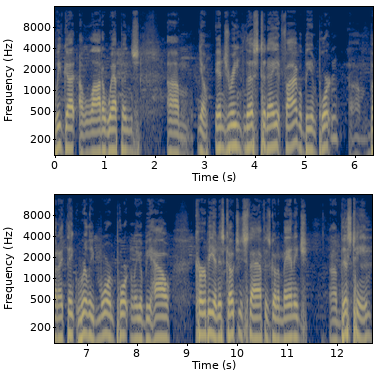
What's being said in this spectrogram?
we've got a lot of weapons. Um, you know, injury list today at five will be important, um, but I think really more importantly will be how Kirby and his coaching staff is going to manage uh, this team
